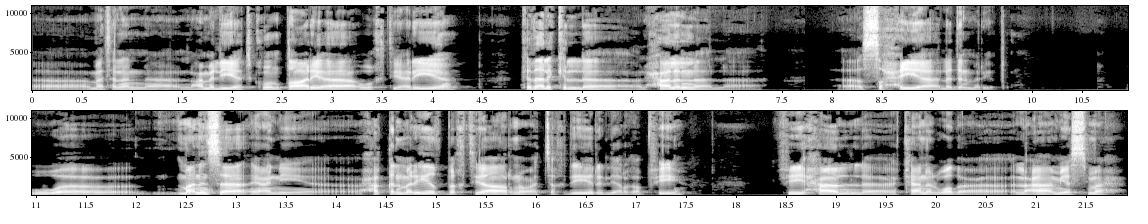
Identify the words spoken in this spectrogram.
آه، مثلا آه، العملية تكون طارئة أو اختيارية. كذلك ال- الحالة ال- ال- الصحية لدى المريض. وما ننسى يعني حق المريض باختيار نوع التخدير اللي يرغب فيه. في حال كان الوضع العام يسمح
